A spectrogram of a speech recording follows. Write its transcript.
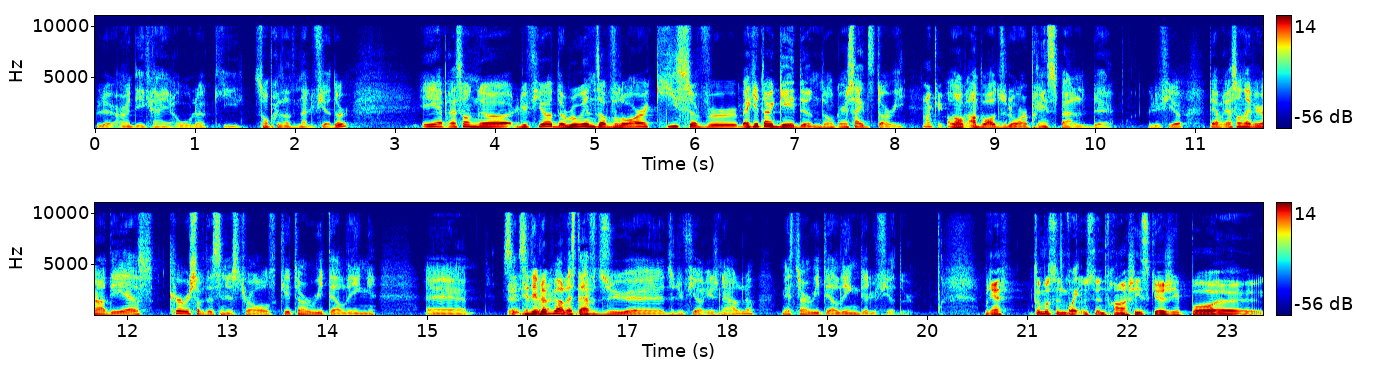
le- un des grands héros là, qui sont présentés dans Lufia 2. Et après ça, on a Lufia, The Ruins of Lore, qui se veut. ben, qui est un Gaiden, donc un side story. OK. Donc en dehors du lore principal de Lufia. Puis après ça, on avait eu en DS Curse of the Sinistrals, qui est un retelling. euh, c'est développé par le staff du, euh, du Lufia original, là, mais c'est un retelling de Lufia 2. Bref, moi, c'est une, Oui. une franchise que j'ai pas. euh,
